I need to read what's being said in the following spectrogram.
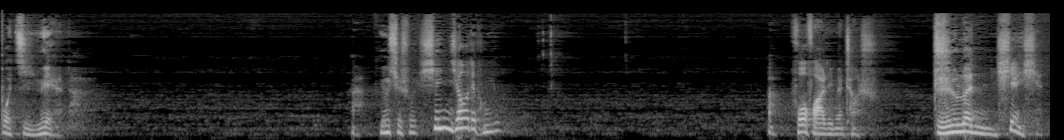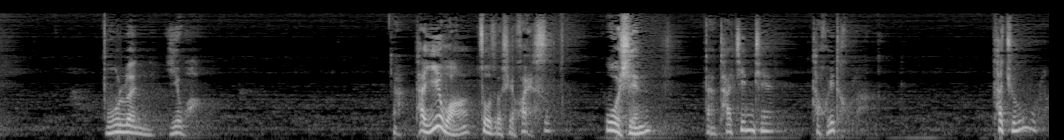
不积怨呐，啊。尤其说新交的朋友，啊，佛法里面常说，只论现行，不论以往。啊，他以往做做些坏事、恶行，但他今天他回头了，他觉悟了。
